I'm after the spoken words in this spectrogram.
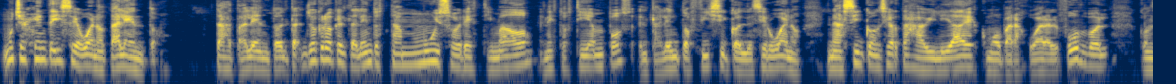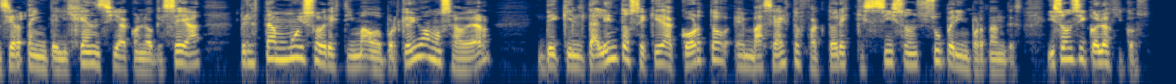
mucha gente dice, bueno, talento. Está talento. yo creo que el talento está muy sobreestimado en estos tiempos. El talento físico, el decir, bueno, nací con ciertas habilidades como para jugar al fútbol, con cierta inteligencia, con lo que sea, pero está muy sobreestimado porque hoy vamos a ver de que el talento se queda corto en base a estos factores que sí son súper importantes y son psicológicos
